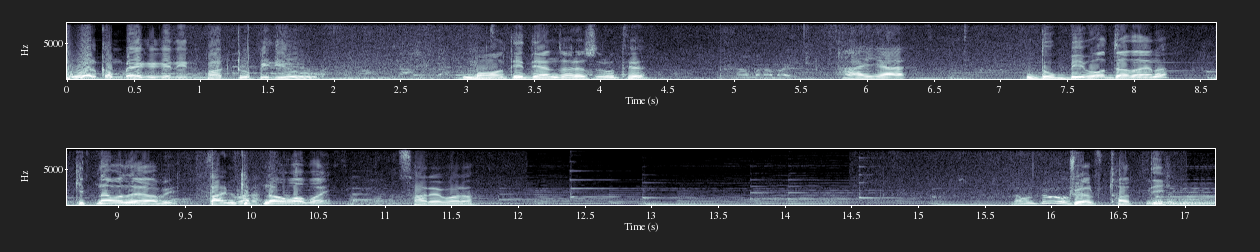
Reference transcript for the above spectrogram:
welcome back again in part 2 video. बहुत ही ध्यान जा रहे शुरू थे। हाँ यार। धूप भी बहुत ज़्यादा है ना? कितना बजे है अभी? टाइम कितना हुआ भाई? साढ़े बारह। Twelve thirty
